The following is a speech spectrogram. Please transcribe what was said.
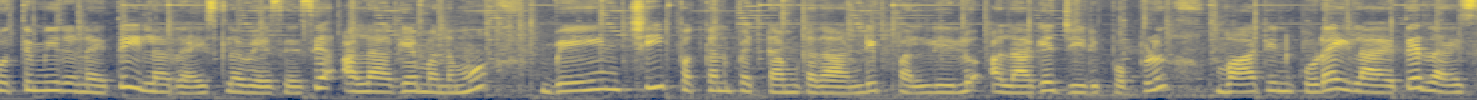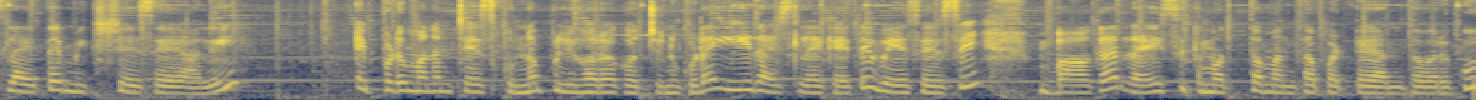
కొత్తిమీరని అయితే ఇలా రైస్లో వేసేసి అలాగే మనము వేయించి పక్కన పెట్టాం కదా అండి పల్లీలు అలాగే జీడిపప్పులు వాటిని కూడా ఇలా అయితే రైస్లో అయితే మిక్స్ చేసేయాలి. ఇప్పుడు మనం చేసుకున్న పులిహోర గొజ్జును కూడా ఈ రైస్లోకి అయితే వేసేసి బాగా రైస్కి మొత్తం అంతా పట్టేంత వరకు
